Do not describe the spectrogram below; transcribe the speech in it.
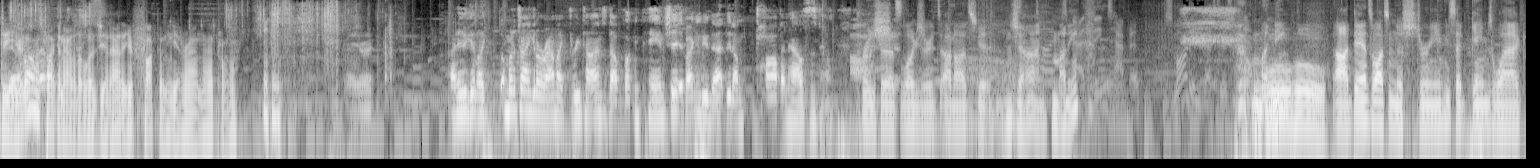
Dude, Yeah, you're well, not fucking out of the woods yet either. You're fucked when you get around that corner. Yeah, you're right. I need to get like I'm gonna try and get around like three times without fucking paying shit. If I can do that, dude, I'm popping houses down. Aw, Pretty sure shit. that's luxury. It's- Oh no, it's get John money. Bad things happen. Smart investors know Money. Ooh. Uh, Dan's watching the stream. He said games whack.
